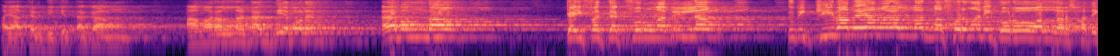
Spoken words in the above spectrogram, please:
আয়াতের দিকে তাকান। আমার আল্লাহ ডাক দিয়ে বলেন, এ বান্দা, কাইফা তাকফুরুনা বিল্লাহ, তুমি কীভাবে আমার আল্লাহর নাফরমানি করো? আল্লাহর সাথে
